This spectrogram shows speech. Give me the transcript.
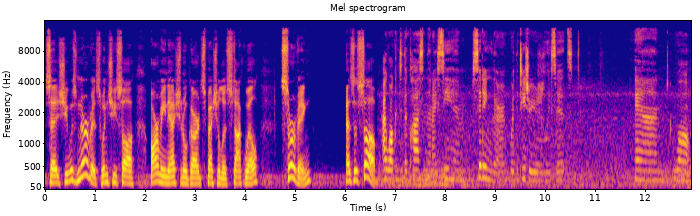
says she was nervous when she saw Army National Guard Specialist Stockwell serving as a sub. I walk into the class and then I see him sitting there where the teacher usually sits. And well,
